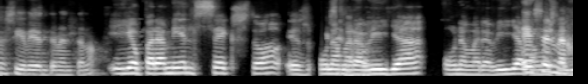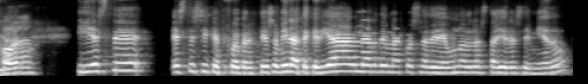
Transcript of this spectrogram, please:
así, evidentemente, ¿no? Y yo, para mí el sexto es una maravilla, una maravilla. Es el mejor. Y este, este sí que fue precioso. Mira, te quería hablar de una cosa de uno de los talleres de miedo,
